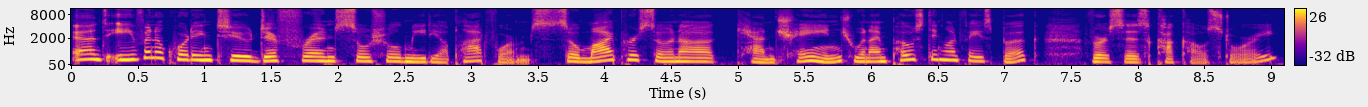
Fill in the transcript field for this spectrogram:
And even according to different social media platforms. So my persona can change when I'm posting on Facebook versus Kakao Story,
